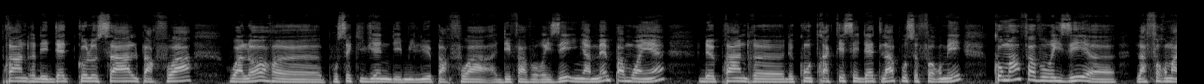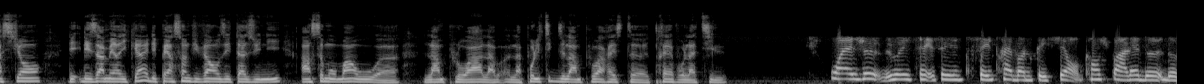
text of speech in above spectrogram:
prendre des dettes colossales parfois, ou alors, pour ceux qui viennent des milieux parfois défavorisés, il n'y a même pas moyen de prendre, de contracter ces dettes-là pour se former. Comment favoriser la formation des, des, Américains et des personnes vivant aux États-Unis en ce moment où l'emploi la, politique de l'emploi reste euh, très volatile ouais, oui, c'est une très bonne question. Quand je parlais de,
